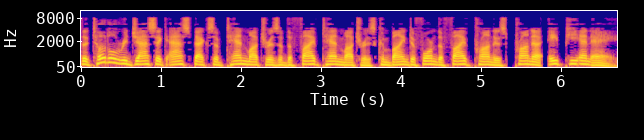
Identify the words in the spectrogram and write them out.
The total rajasic aspects of tanmatras of the five tanmatras combine to form the five pranas, prana, apna,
